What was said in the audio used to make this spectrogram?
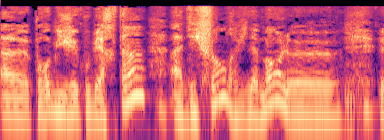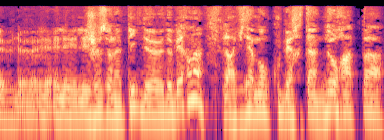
euh, pour obliger Coubertin à défendre évidemment le, le- les, les Jeux Olympiques de, de Berlin. Alors évidemment, Coubertin n'aura pas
